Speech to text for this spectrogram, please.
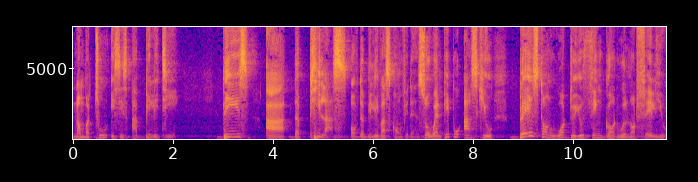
Number two is his ability. These are the pillars of the believer's confidence. So when people ask you, based on what do you think God will not fail you?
